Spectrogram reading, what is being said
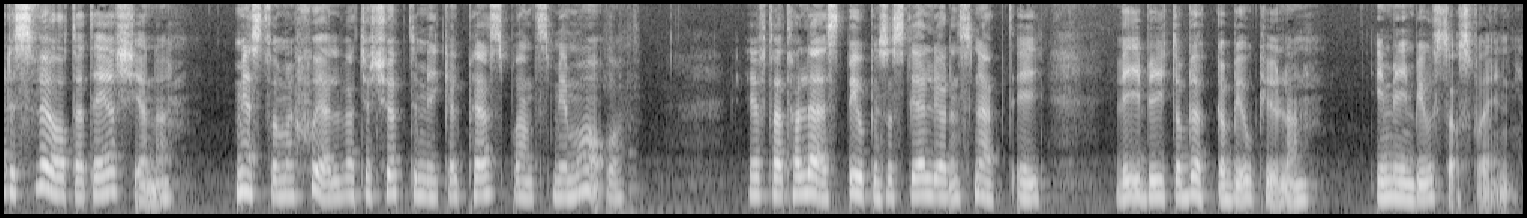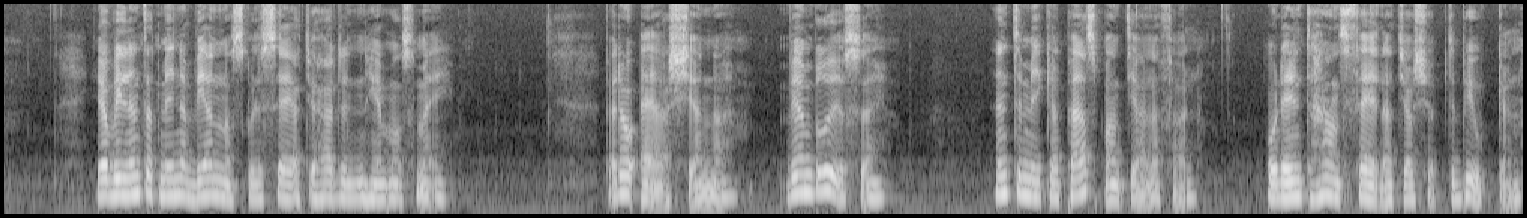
Hade svårt att erkänna, mest för mig själv, att jag köpte Mikael Persbrandts memoarer. Efter att ha läst boken så ställde jag den snabbt i Vi byter böcker-bokhyllan i min bostadsförening. Jag ville inte att mina vänner skulle se att jag hade den hemma hos mig. Vadå erkänna? Vem bryr sig? Inte Mikael Persbrandt i alla fall. Och det är inte hans fel att jag köpte boken.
